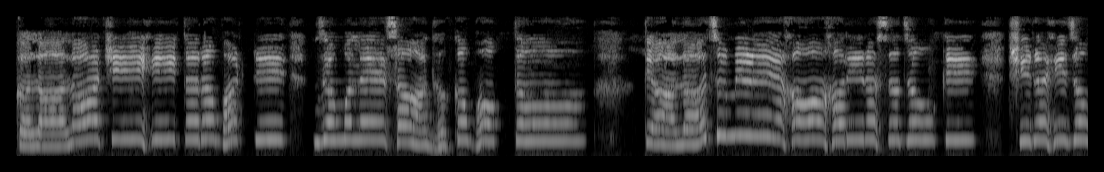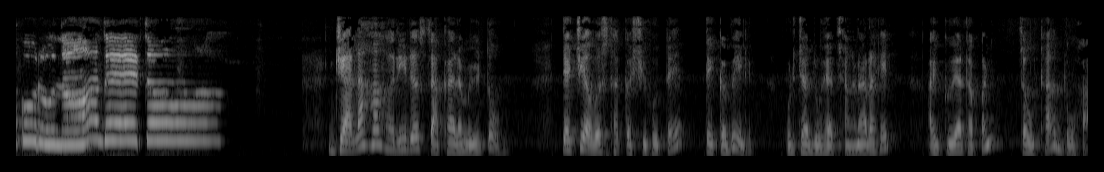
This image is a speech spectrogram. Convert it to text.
कलालाची ही तर भट्टी जमले साधक भक्त. त्यालाच मिळे हा हरिरस जो की शिरही जो गुरुना देत. ज्याला हा हरिरस चाखायला मिळतो त्याची अवस्था कशी होते ते कबीर पुढच्या दोह्यात सांगणार आहेत. ऐकूयात आपण चौथा दोहा.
